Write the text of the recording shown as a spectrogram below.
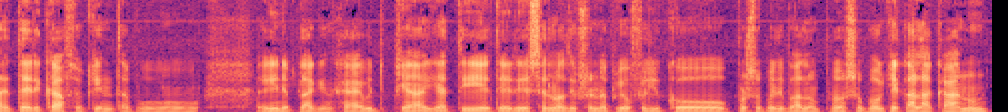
εταιρικά αυτοκίνητα που είναι plug-in hybrid πια, γιατί οι εταιρείες θέλουν να δείξουν ένα πιο φιλικό προς το περιβάλλον πρόσωπο και καλά κάνουν.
